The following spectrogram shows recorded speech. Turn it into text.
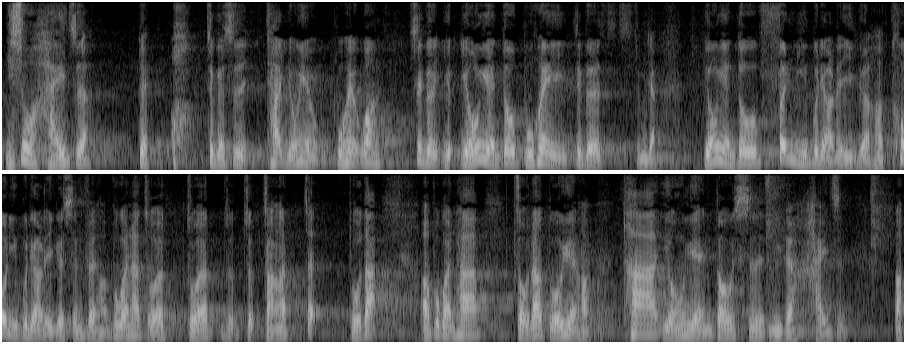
你是我孩子啊，对哦，这个是他永远不会忘，这个永永远都不会这个怎么讲，永远都分离不了的一个哈，脱离不了的一个身份哈。不管他走到走到走走长到在多大。啊，不管他走到多远哈，他永远都是你的孩子，啊，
